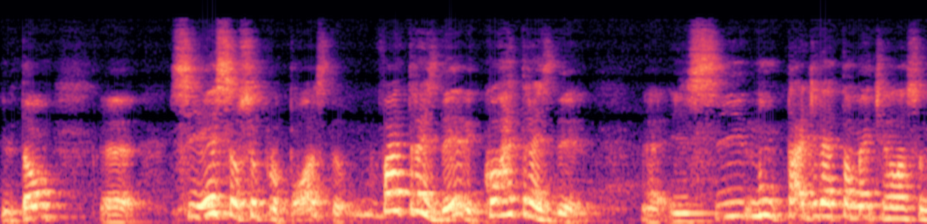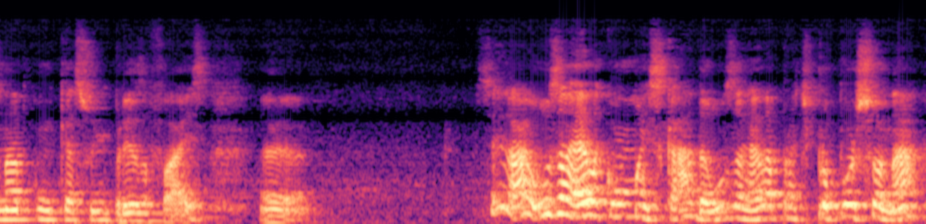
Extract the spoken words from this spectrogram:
Então, é, se esse é o seu propósito, vai atrás dele, corre atrás dele. É, e se não está diretamente relacionado com o que a sua empresa faz, é, sei lá, usa ela como uma escada, usa ela para te proporcionar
